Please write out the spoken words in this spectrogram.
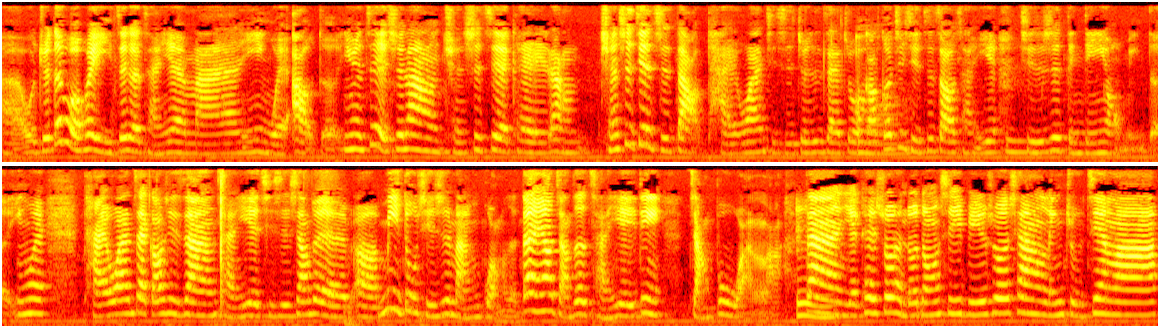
呃，我觉得我会以这个产业蛮引以为傲的，因为这也是让全世界可以让全世界知道台湾其实就是在做高科技及制造产业，其实是鼎鼎有名的。因为台湾在高科技这样产业其实相对呃密度其实是蛮广的，但要讲这个产业一定。讲不完啦，但也可以说很多东西，比如说像零组件啦，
